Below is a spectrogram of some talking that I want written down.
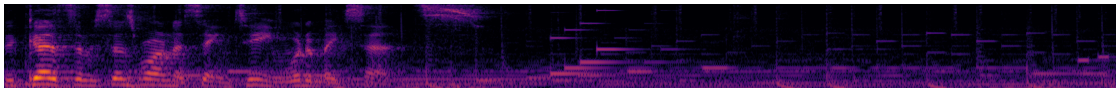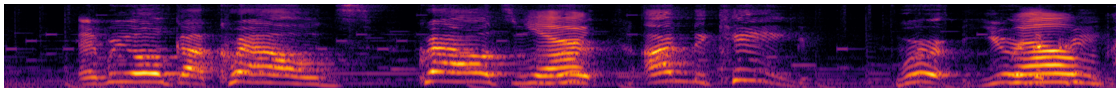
Because since we're on the same team, would it make sense? And we all got crowds! Crowds! Yeah. I'm the king! We're... You're Well, the king!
